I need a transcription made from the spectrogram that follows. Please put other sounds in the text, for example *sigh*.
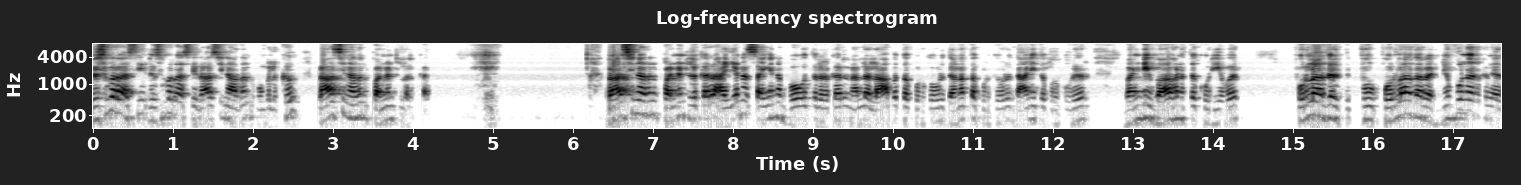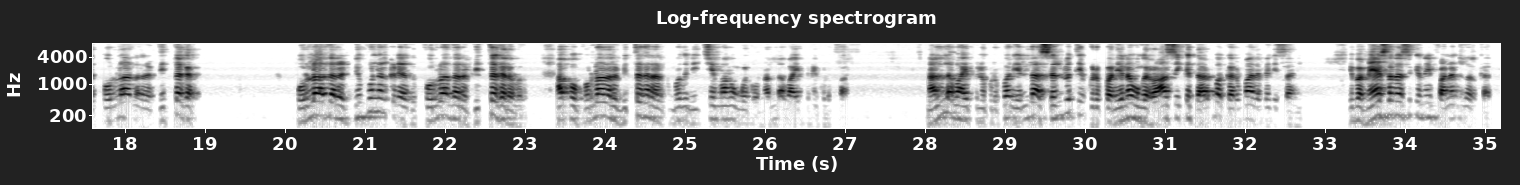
ரிஷபராசி ரிஷபராசி ராசிநாதன் உங்களுக்கு ராசிநாதன் பன்னெண்டுல இருக்கார். ராசிநாதன் பன்னெண்டு இருக்காரு. அயன சயன போகத்துல இருக்காரு. நல்ல லாபத்தை கொடுக்கவர் தனத்தை கொடுக்கவர் தானியத்தை கொடுக்கவர் வண்டி வாகனத்துக்குரியவர் பொருளாதார பொருளாதார நிபுணர் கிடையாது. பொருளாதார வித்தகர். பொருளாதார நிபுணர் கிடையாது. பொருளாதார வித்தகர் அவர். அப்போ பொருளாதார வித்தகரா இருக்கும்போது நிச்சயமாக உங்களுக்கு ஒரு நல்ல வாய்ப்பினை கொடுப்பார். நல்ல வாய்ப்பினை கொடுப்பார் எல்லா செல்வத்தையும் கொடுப்பார். ஏன்னா உங்க ராசிக்கு தர்ம கர்மாதிபதி சனி. இப்ப மேச ராசிக்கு நீ பன்னெண்டுல இருக்காரு.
